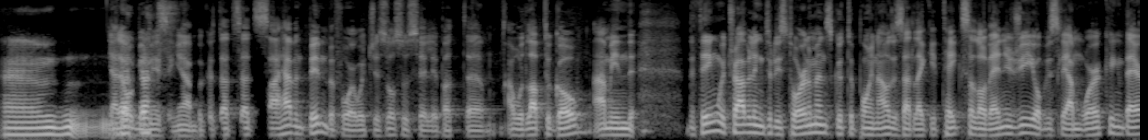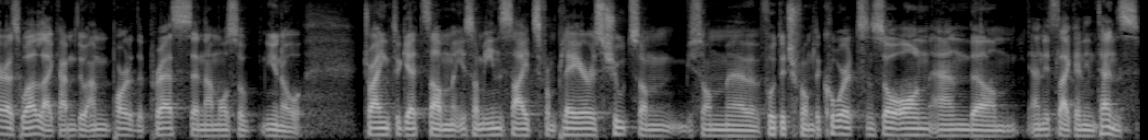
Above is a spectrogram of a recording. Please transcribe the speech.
Um, yeah, that, that would be amazing. Yeah, because that's that's I haven't been before, which is also silly, but uh, I would love to go. I mean the thing with traveling to these tournaments, good to point out, is that like it takes a lot of energy. Obviously, I'm working there as well. Like I'm do I'm part of the press, and I'm also you know trying to get some some insights from players, shoot some some uh, footage from the courts and so on, and um, and it's like an intense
